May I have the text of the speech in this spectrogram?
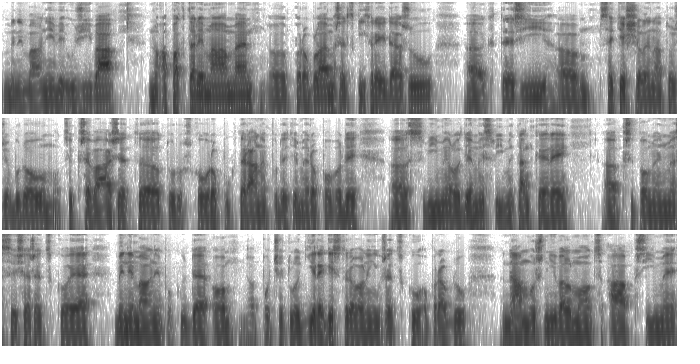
minimálně využívá. No a pak tady máme problém řeckých rejdařů, kteří se těšili na to, že budou moci převážet tu ruskou ropu, která nepůjde těmi ropovody svými loděmi, svými tankery Připomeňme si, že Řecko je minimálně, pokud jde o počet lodí registrovaných v Řecku, opravdu námořní velmoc a příjmy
